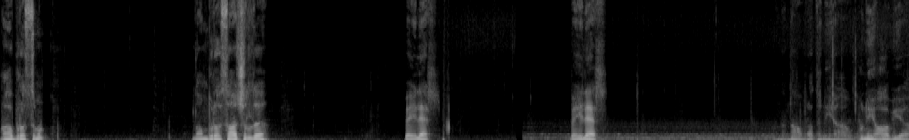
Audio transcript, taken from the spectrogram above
Aa burası mı? Lan burası açıldı. Beyler. Beyler. Ne avradını ya? Bu ne abi ya?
